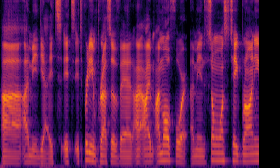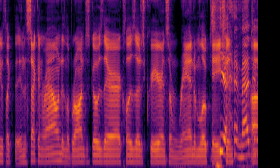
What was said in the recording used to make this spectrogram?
I mean, yeah, it's it's it's pretty impressive, and I, I'm I'm all for it. I mean, if someone wants to take Bronny with like the in the second round, and LeBron just goes there, closes out his career in some random location, Yeah, imagine it's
